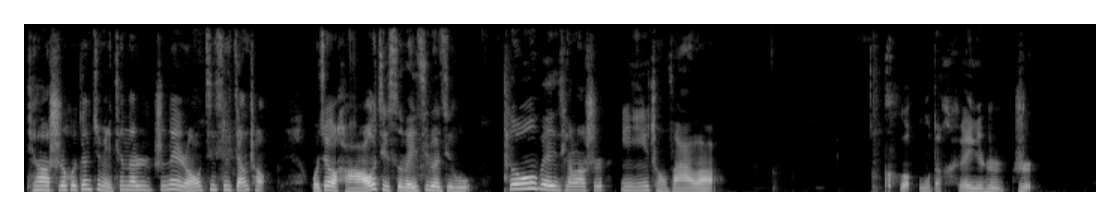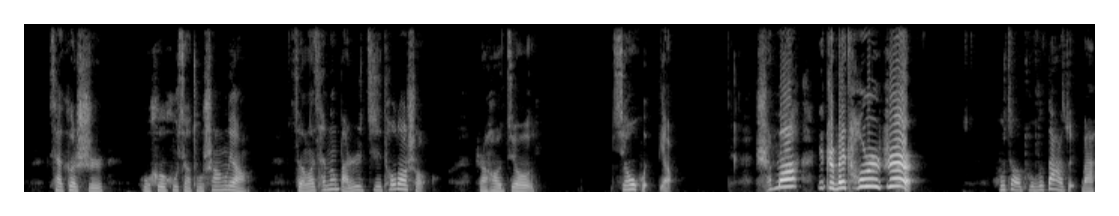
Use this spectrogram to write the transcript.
田老师会根据每天的日志内容进行奖惩。我就有好几次违纪的记录，都被田老师一一惩罚了。可恶的黑日志！下课时，我和胡小图商量。怎么才能把日记偷到手，然后就销毁掉？什么？你准备偷日志？胡小图的大嘴巴，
